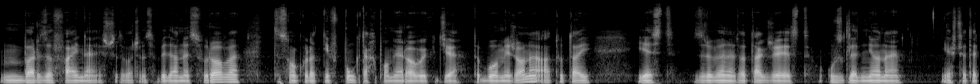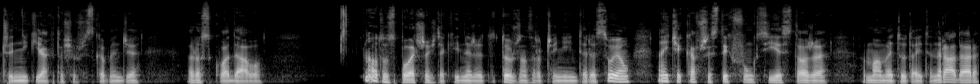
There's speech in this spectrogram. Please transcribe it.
bardzo fajne. Jeszcze zobaczymy sobie dane surowe. To są akuratnie w punktach pomiarowych, gdzie to było mierzone, a tutaj jest zrobione to tak, że jest uwzględnione jeszcze te czynniki, jak to się wszystko będzie rozkładało. No to społeczność, takie inne rzeczy, to już nas raczej nie interesują. Najciekawsze z tych funkcji jest to, że mamy tutaj ten radar,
